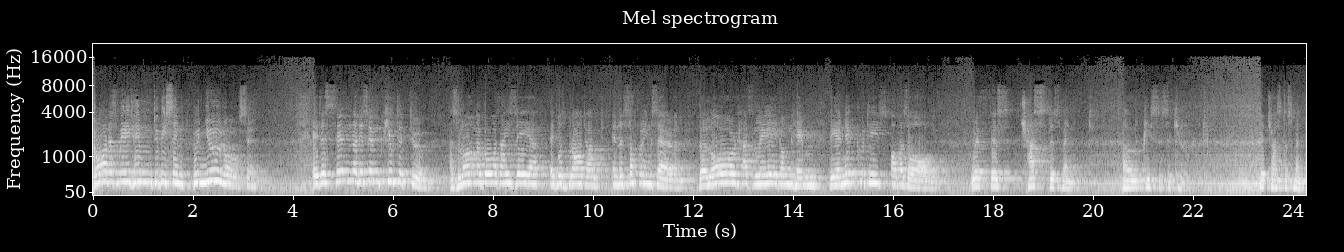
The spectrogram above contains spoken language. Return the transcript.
God has made him to be sin who knew no sin. It is sin that is imputed to him. As long ago as Isaiah it was brought out in the suffering servant, the Lord has laid on him the iniquities of us all with this chastisement our peace is secured. The chastisement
